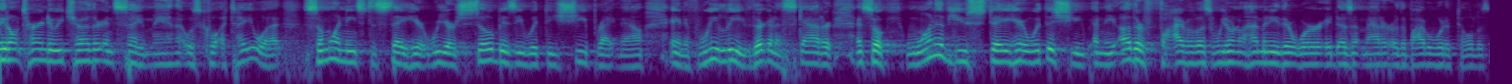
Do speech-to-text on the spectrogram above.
They don't turn to each other and say, Man, that was cool. I tell you what, someone needs to stay here. We are so busy with these sheep right now. And if we leave, they're going to scatter. And so one of you stay here with the sheep, and the other five of us, we don't know how many there were. It doesn't matter, or the Bible would have told us.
